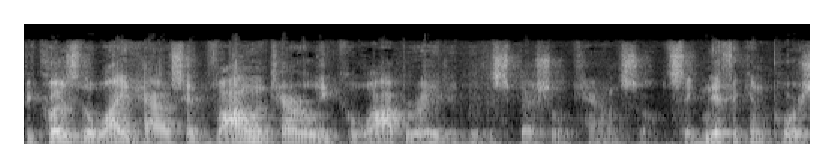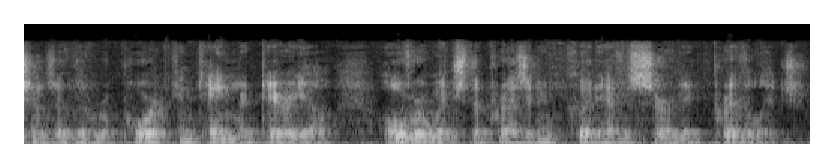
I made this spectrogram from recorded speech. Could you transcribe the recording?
Because the White House had voluntarily cooperated with the special counsel, significant portions of the report contained material over which the President could have asserted privilege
